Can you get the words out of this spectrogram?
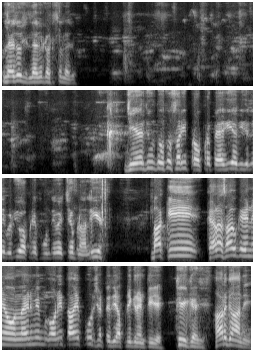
ਲੈ ਜਾਓ ਜੀ ਲੈ ਜਾਓ ਡਾਕਟਰ ਸਾਹਿਬ ਲੈ ਜਾਓ। ਜੇਰ ਜੂਰ ਦੋਸਤੋ ਸਾਰੀ ਪ੍ਰੋਪਰ ਪੈ ਗਈ ਆ ਵੀਰ ਨੇ ਵੀਡੀਓ ਆਪਣੇ ਫੋਨ ਦੇ ਵਿੱਚ ਬਣਾ ਲਈ ਆ ਬਾਕੀ ਖਹਿਰਾ ਸਾਹਿਬ ਕਿਸੇ ਨੇ ਆਨਲਾਈਨ ਵੀ ਮੰਗਾਉਣੀ ਤਾਂ ਵੀ ਪੂਰ ਛੱਟੇ ਦੀ ਆਪਣੀ ਗਾਰੰਟੀ ਜੇ। ਠੀਕ ਹੈ ਜੀ। ਹਰ ਗਾਂ ਦੀ।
